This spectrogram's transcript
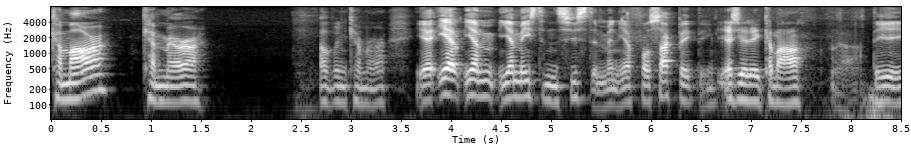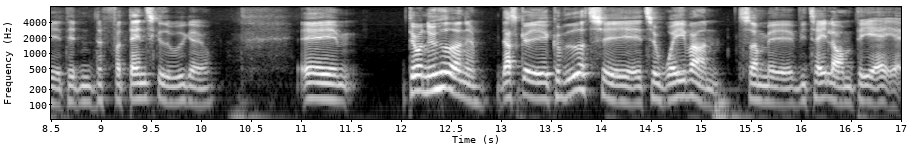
Kamara, Kamara. Alvin Kamara. Jeg, jeg, jeg, jeg mest den sidste, men jeg får sagt begge dele. Jeg siger, det er Kamara. Ja, det, det er den fordanskede udgave. Øh, det var nyhederne. Jeg skal gå videre til, til waveren, som øh, vi taler om. Det er,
